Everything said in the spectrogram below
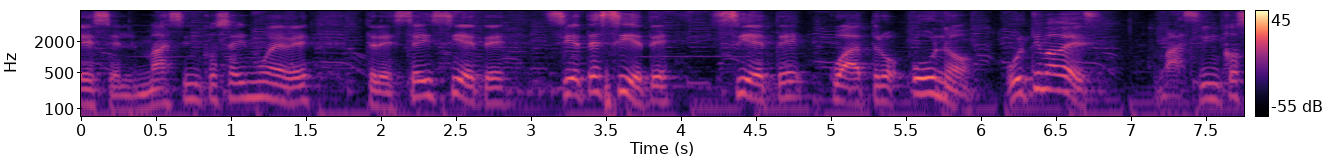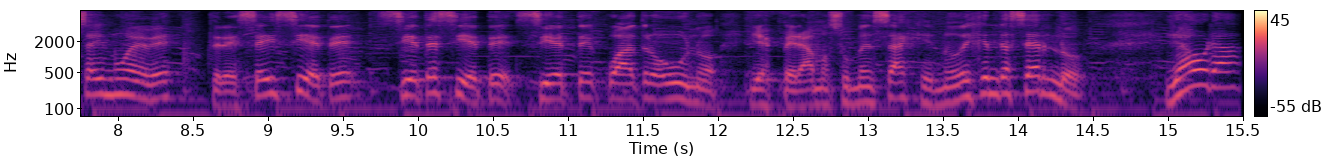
es el más 569-367-77741. Última vez, más 569-367-77741. Y esperamos un mensaje, no dejen de hacerlo. Y ahora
